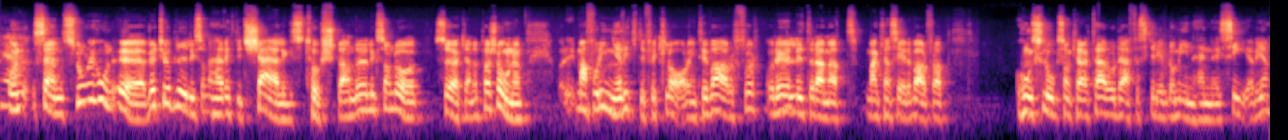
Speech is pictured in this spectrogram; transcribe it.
Ja. Och sen slår hon över till att bli liksom den här riktigt kärlekstörstande, liksom då, sökande personen. Man får ingen riktig förklaring till varför. Och det är lite där med att man kan se det varför att hon slog som karaktär och därför skrev de in henne i serien.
